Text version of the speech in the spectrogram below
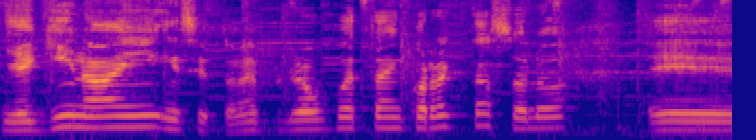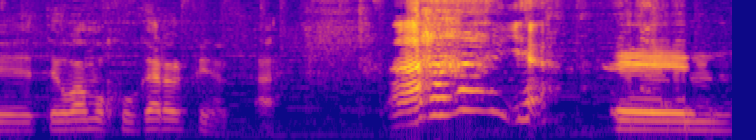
Y aquí no hay, insisto, no hay respuestas incorrectas, solo eh, te vamos a juzgar al final. Ah. ya. Eh,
